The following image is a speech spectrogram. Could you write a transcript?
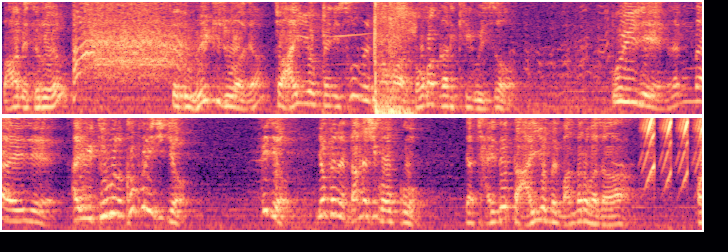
마음에 들어요? 야, 너 왜 이렇게 좋아하냐? 저 아이언맨이 손을 봐봐 너만 가리키고 있어 보이지? 장난 아니지? 아 여기 두 분은 커플이시죠? 그죠? 옆에는 남자친구 없고 야 잘됐다 아이언맨 만나러 가자 아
